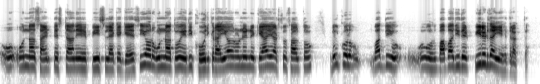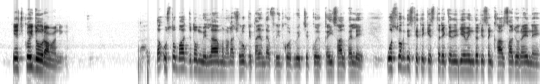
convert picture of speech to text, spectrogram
ਉਹ ਉਹਨਾਂ ਸਾਇੰਟਿਸਟਾਂ ਦੇ ਇਹ ਪੀਸ ਲੈ ਕੇ ਗਏ ਸੀ ਔਰ ਉਹਨਾਂ ਤੋਂ ਇਹਦੀ ਖੋਜ ਕਰਾਈ ਆ ਔਰ ਉਹਨਾਂ ਨੇ ਕਿਹਾ ਇਹ 800 ਸਾਲ ਤੋਂ ਬਿਲਕੁਲ ਵੱਧ ਹੀ ਉਹ ਬਾਬਾ ਜੀ ਦੇ ਪੀਰੀਅਡ ਦਾ ਹੀ ਇਹ ਦਰਖਤ ਹੈ। ਇਸ 'ਚ ਕੋਈ ਦੋ ਰਾਵਾਂ ਨਹੀਂ ਹੈ। ਤਾਂ ਉਸ ਤੋਂ ਬਾਅਦ ਜਦੋਂ ਮੇਲਾ ਮਨਾਉਣਾ ਸ਼ੁਰੂ ਕੀਤਾ ਜਾਂਦਾ ਫਰੀਦਕੋਟ ਵਿੱਚ ਕੋਈ ਕਈ ਸਾਲ ਪਹਿਲੇ, ਉਸ ਵਕਤ ਦੀ ਸਥਿਤੀ ਕਿਸ ਤਰੀਕੇ ਦੀ? ਜਿਵੇਂ ਇੰਦਰਜੀਤ ਸਿੰਘ ਖਾਲਸਾ ਜੋ ਰਹੇ ਨੇ,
